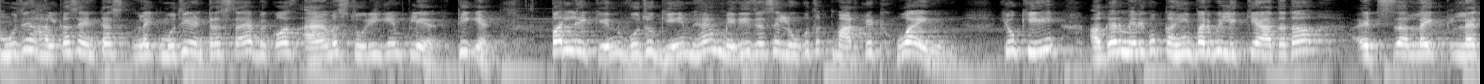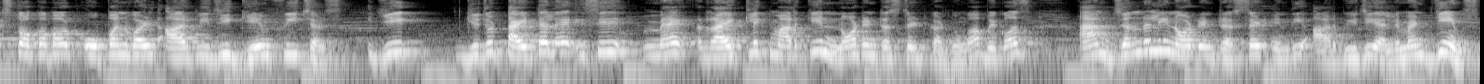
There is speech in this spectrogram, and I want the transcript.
मुझे हल्का सा इंटरेस्ट लाइक मुझे इंटरेस्ट आया because I am a story game player ठीक है? पर लेकिन वो जो गेम है मेरे जैसे लोगों तक मार्केट हुआ ही नहीं। क्योंकि अगर मेरे को कहीं पर भी लिख के आता था it's like let's talk about open world RPG game features ये ये जो टाइटल है इसे मैं राइट क्लिक मार के नॉट इंटरेस्टेड कर दूँगा because I am generally not interested in the RPG element games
